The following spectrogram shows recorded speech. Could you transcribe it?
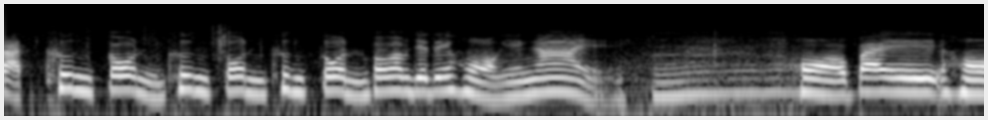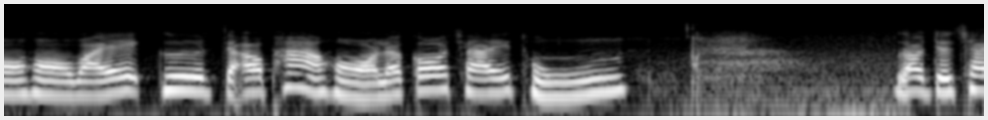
ตัดครึ่งต้น ครึ่งต้น ครึ่งต้น เพราะว่ามันจะได้ห่อง่ายอืมๆห่อไปห่อห่อไว้คือจะเอาผ้าห่อแล้วก็ใช้ถุง เราจะใช้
